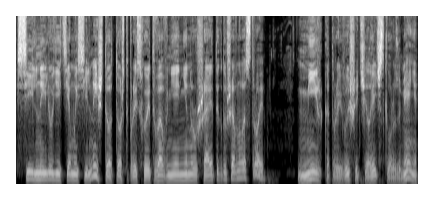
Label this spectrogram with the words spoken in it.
Сильные люди тем и сильны, что то, что происходит вовне, не нарушает их душевного строя. Мир, который выше человеческого разумения,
